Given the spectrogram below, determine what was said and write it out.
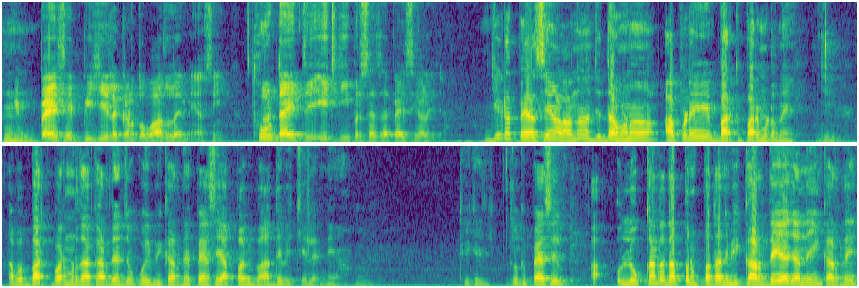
ਕਿ। ਪੈਸੇ ਵੀਜ਼ੇ ਲੱਗਣ ਤੋਂ ਬਾਅਦ ਲੈਣੇ ਅਸੀਂ। ਤੁਹਾਡਾ ਇਹ 'ਚ ਇਹ 'ਚ ਕੀ ਪ੍ਰੋਸੈਸ ਹੈ ਪੈਸੇ ਵਾਲੇ ਦਾ? ਜਿਹੜਾ ਪੈਸਿਆਂ ਵਾਲਾ ਨਾ ਜਿੱਦਾਂ ਹੁਣ ਆਪਣੇ ਵਰਕ ਪਰਮਿਟ ਨੇ। ਜੀ। ਆਪਾਂ ਵਰਕ ਪਰਮਿਟ ਦਾ ਕਰਦੇ ਆ ਜੋ ਕੋਈ ਵੀ ਕਰਦੇ ਆ ਪੈਸੇ ਆਪਾਂ ਵੀ ਬਾਅਦ ਦੇ ਵਿੱਚ ਹੀ ਲੈਂਦੇ ਆ ਹੂੰ। ਠੀਕ ਹੈ ਜੀ? ਕਿਉਂਕਿ ਪੈਸੇ ਲੋਕਾਂ ਦਾ ਤਾਂ ਆਪਾਂ ਨੂੰ ਪਤਾ ਨਹੀਂ ਵੀ ਕਰਦੇ ਆ ਜਾਂ ਨਹੀਂ ਕਰਦੇ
